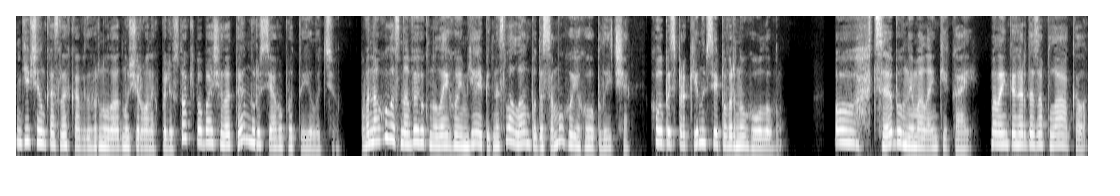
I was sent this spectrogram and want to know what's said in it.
Дівчинка злегка відгорнула одну червоних пелюсток і побачила темну русяву потилицю. Вона голосно вигукнула його ім'я і піднесла лампу до самого його обличчя. Хлопець прокинувся і повернув голову. Ох, це був не маленький Кай. Маленька Герда заплакала.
